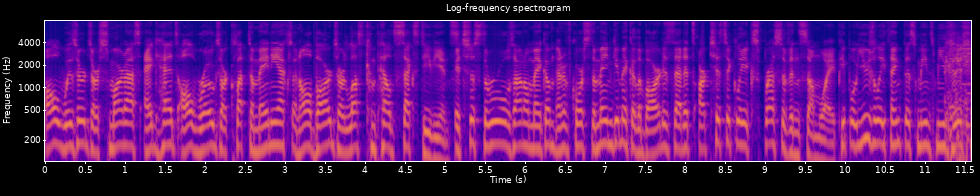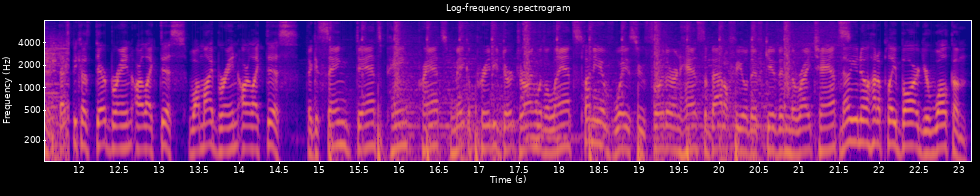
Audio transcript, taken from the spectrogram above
All wizards are smartass eggheads, all rogues are kleptomaniacs, and all bards are lust-compelled sex deviants. It's just the rules, I don't make them. And of course, the main gimmick of the bard is that it's artistically expressive in some way. People usually think this means musician. That's because their brain are like this, while my brain are like this. They can sing, dance, paint, prance, make a pretty dirt drawing with a lance. Plenty of ways to further enhance the battlefield if given the right chance. Now you know how to play bard, you're welcome.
